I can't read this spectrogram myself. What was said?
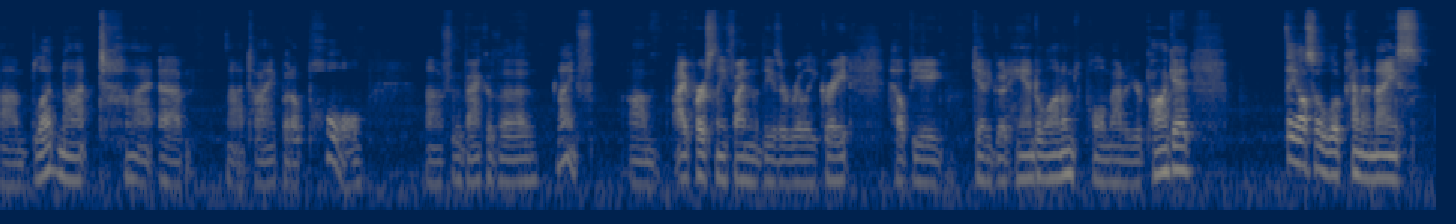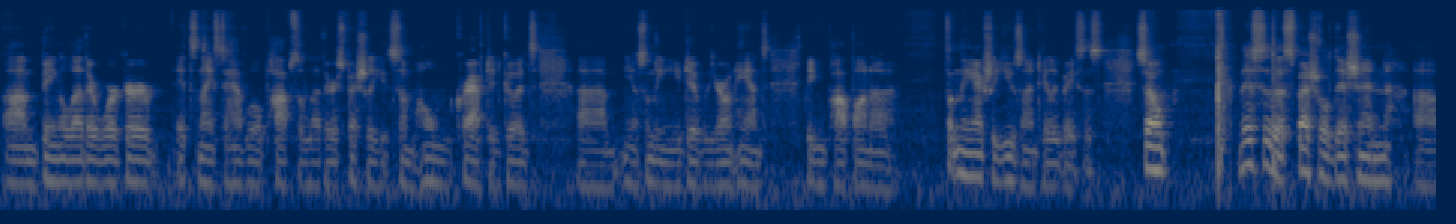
um, blood knot tie, uh, not tie, but a pole uh, for the back of a knife. Um, I personally find that these are really great, help you get a good handle on them to pull them out of your pocket. They also look kind of nice. Um, being a leather worker, it's nice to have little pops of leather, especially some home crafted goods. Um, you know, something you did with your own hands that you can pop on a something you actually use on a daily basis. So this is a special edition uh,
